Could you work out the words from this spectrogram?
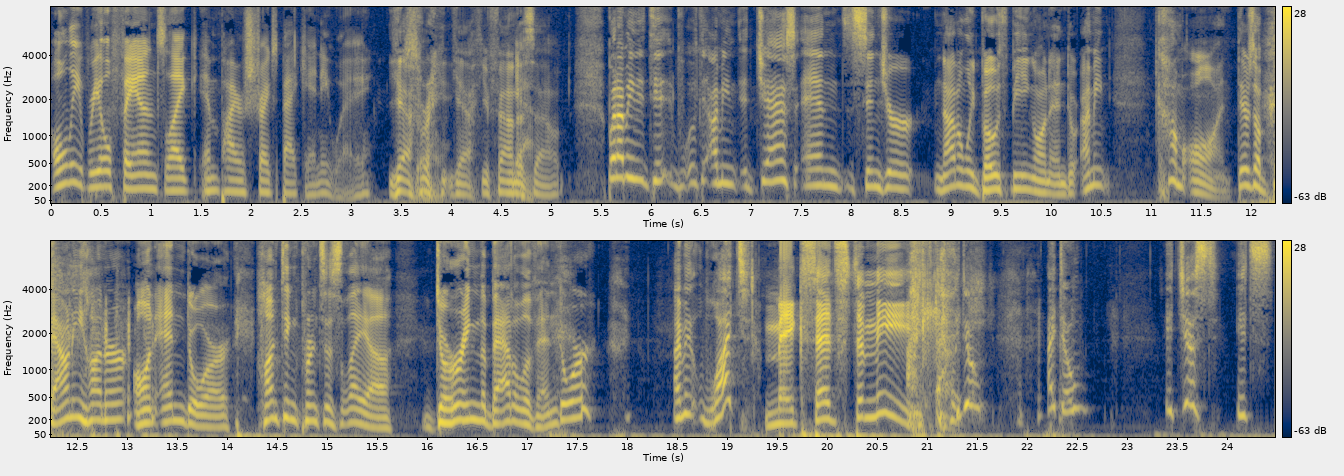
Only real fans like Empire Strikes Back anyway. Yeah, right. Yeah, you found Yeah. us out. But I mean, did, I mean, Jas and Sinjir not only both being on Endor. I mean, come on. There's a bounty hunter on Endor hunting Princess Leia during the Battle of Endor. I mean, what? makes sense to me. I don't. I don't. It just. It's.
